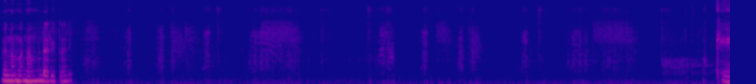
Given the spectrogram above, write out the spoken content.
gak nambah-nambah dari tadi. Oke,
